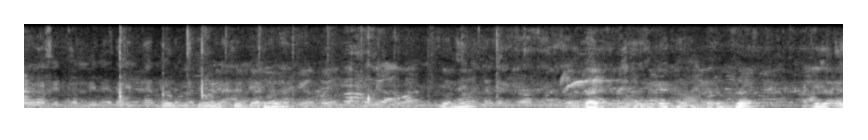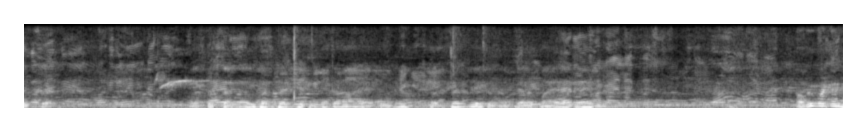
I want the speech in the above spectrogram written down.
मॅच कम्प्लीटली आणि चांगली पंचांची भूमिका या दोन्ही पंचांच्या इकडून आपल्याला पाहायला मिळाली अभि पटेल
